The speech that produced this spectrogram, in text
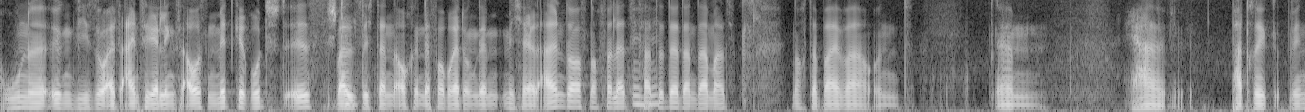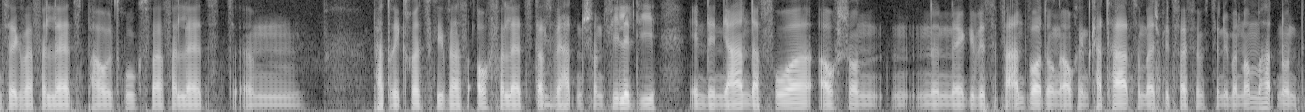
Rune irgendwie so als einziger Linksaußen mitgerutscht ist, Stimmt. weil sich dann auch in der Vorbereitung der Michael Allendorf noch verletzt mhm. hatte, der dann damals noch dabei war. Und ähm, ja, Patrick Winzek war verletzt, Paul Drucks war verletzt, ähm, Patrick Rötzky war auch verletzt. Also wir hatten schon viele, die in den Jahren davor auch schon eine, eine gewisse Verantwortung auch in Katar zum Beispiel 2015 übernommen hatten und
